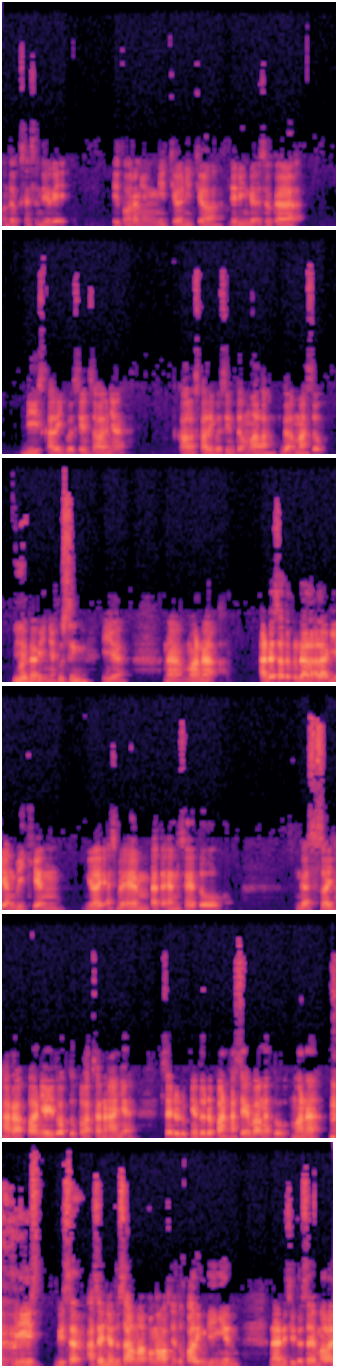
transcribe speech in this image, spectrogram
Untuk saya sendiri tipe orang yang nyicil-nyicil. Jadi nggak suka di sekaligusin soalnya kalau sekaligusin tuh malah nggak masuk iya Materinya. pusing. Iya. Nah mana ada satu kendala lagi yang bikin nilai SBM PTN saya tuh nggak sesuai harapan yaitu waktu pelaksanaannya saya duduknya tuh depan AC banget tuh. Mana di di set AC-nya tuh sama pengawasnya tuh paling dingin nah di situ saya malah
